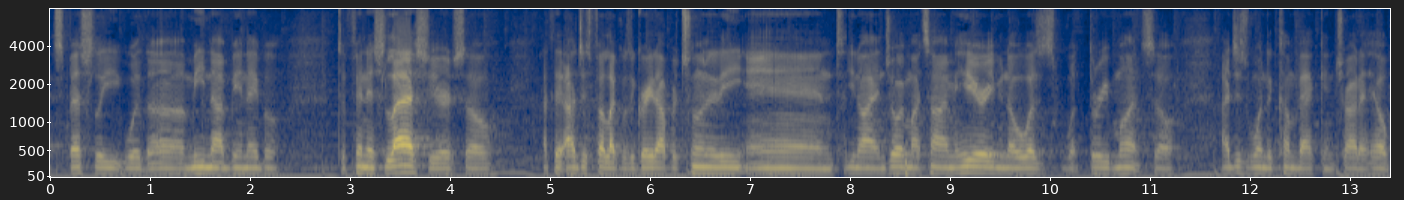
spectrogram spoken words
especially with uh, me not being able to finish last year. So I I just felt like it was a great opportunity, and you know I enjoyed my time here, even though it was what three months. So I just wanted to come back and try to help.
